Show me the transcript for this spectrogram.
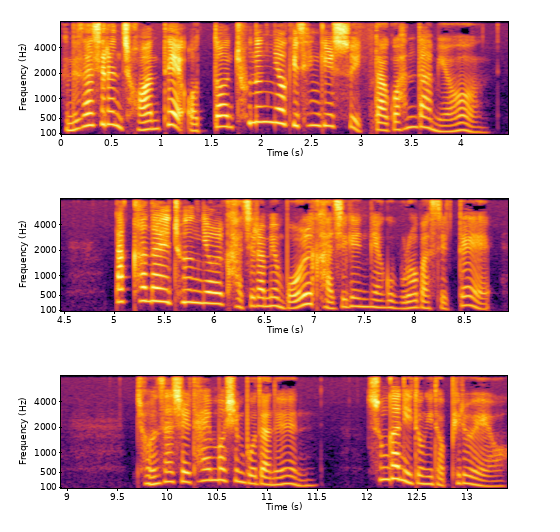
근데 사실은 저한테 어떤 초능력이 생길 수 있다고 한다면 딱 하나의 초능력을 가지라면 뭘 가지겠냐고 물어봤을 때, 전 사실 타임머신보다는 순간이동이 더 필요해요.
